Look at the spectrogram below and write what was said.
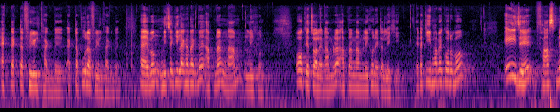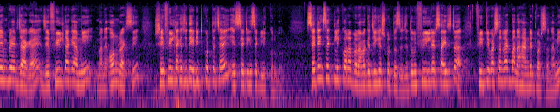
একটা একটা ফিল্ড থাকবে, একটা পুরা ফিল্ড থাকবে। হ্যাঁ এবং নিচে কি লেখা থাকবে? আপনার নাম লিখুন। ওকে, চলেন আমরা আপনার নাম লিখুন, এটা লিখি। এটা কীভাবে করব? এই যে ফার্স্ট নেমের জায়গায় যে ফিল্ডটাকে আমি মানে অন রাখছি, সেই ফিল্ডটাকে যদি এডিট করতে চাই, এই সেটিংসে ক্লিক করব। সেটিংসে ক্লিক করার পর আমাকে জিজ্ঞেস করতেছে যে, তুমি ফিল্ডের সাইজটা ফিফটি পার্সেন্ট রাখবা না হান্ড্রেড পার্সেন্ট আমি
